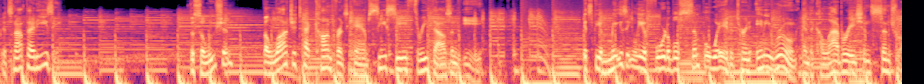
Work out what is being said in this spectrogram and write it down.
it's not that easy. The solution? The Logitech Conference Cam CC3000E. It's the amazingly affordable, simple way to turn any room into collaboration central.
